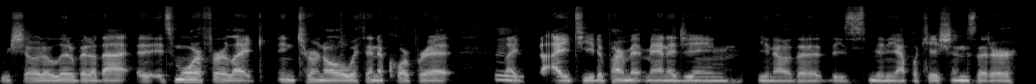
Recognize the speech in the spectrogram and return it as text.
we showed a little bit of that. It's more for like internal within a corporate, mm. like the IT department managing, you know, the these mini applications that are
